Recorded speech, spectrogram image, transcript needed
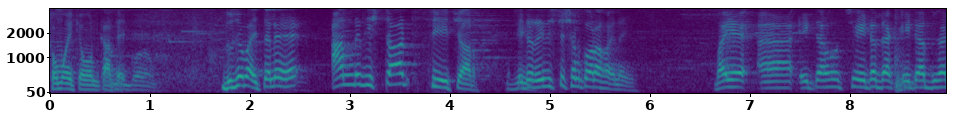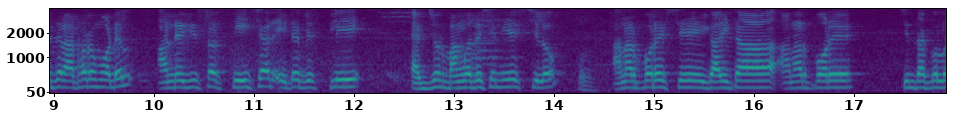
সময় কেমন কাটে। গরম। দুজো ভাই তাহলে আনরেজিস্টার্ড সিএইচআর এটা রেজিস্ট্রেশন করা হয় নাই? ভাই এটা হচ্ছে এটা দেখ এটা দুই হাজার আঠারো মডেল আনরেজিস্টার সিএইচআর এটা বেসিক্যালি একজন বাংলাদেশে নিয়ে এসেছিল। আনার পরে সে এই গাড়িটা আনার পরে চিন্তা করল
